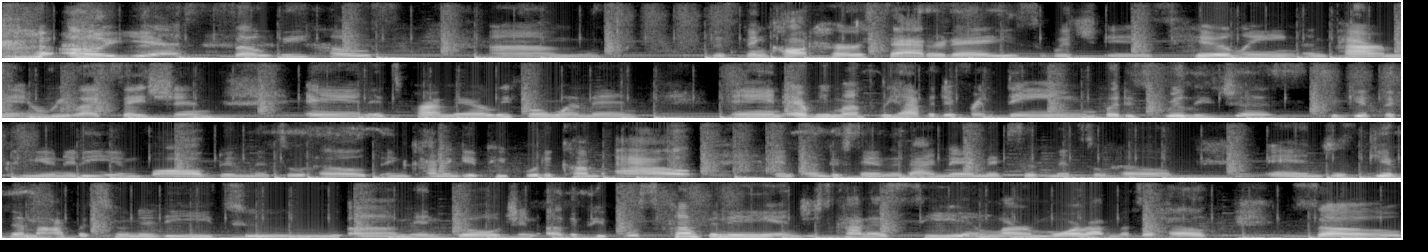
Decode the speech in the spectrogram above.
oh yes. So we host um, this thing called Her Saturdays, which is healing, empowerment, and relaxation, and it's primarily for women. And every month we have a different theme, but it's really just to get the community involved in mental health and kind of get people to come out and understand the dynamics of mental health and just give them an opportunity to um, indulge in other people's company and just kind of see and learn more about mental health. So,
